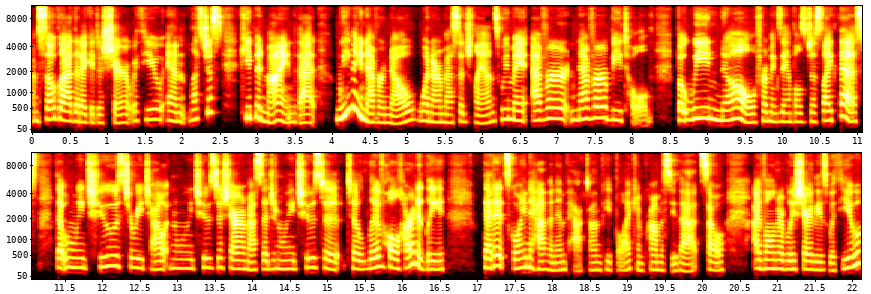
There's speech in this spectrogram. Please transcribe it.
I'm so glad that I get to share it with you and let's just keep in mind that we may never know when our message lands. We may ever never be told, but we know from examples just like this that when we choose to reach out and when we choose to share a message and when we choose to to live wholeheartedly, that it's going to have an impact on people. I can promise you that. So I vulnerably share these with you.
